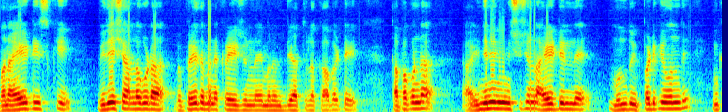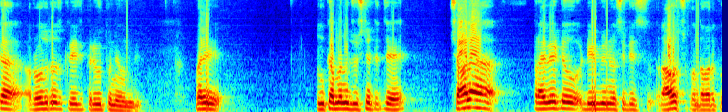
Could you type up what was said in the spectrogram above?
మన ఐఐటీస్కి విదేశాల్లో కూడా విపరీతమైన క్రేజ్ ఉన్నాయి మన విద్యార్థులకు కాబట్టి తప్పకుండా ఇంజనీరింగ్ ఇన్స్టిట్యూషన్లో ఐఐటీలే ముందు ఇప్పటికీ ఉంది. ఇంకా రోజు రోజు క్రేజ్ పెరుగుతూనే ఉంది. మరి ఇంకా మనం చూసినట్టయితే చాలా ప్రైవేటు డీమ్ యూనివర్సిటీస్ రావచ్చు. కొంతవరకు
